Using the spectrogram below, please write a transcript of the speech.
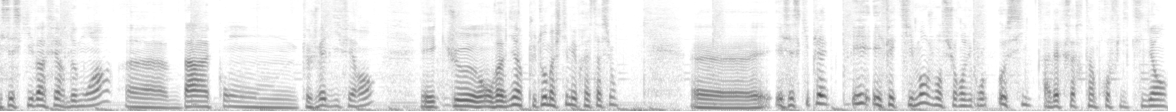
c'est ce qui va faire de moi euh, bah, que je vais être différent et qu'on va venir plutôt m'acheter mes prestations. Euh, et c'est ce qui plaît. Et effectivement, je m'en suis rendu compte aussi avec certains profils clients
